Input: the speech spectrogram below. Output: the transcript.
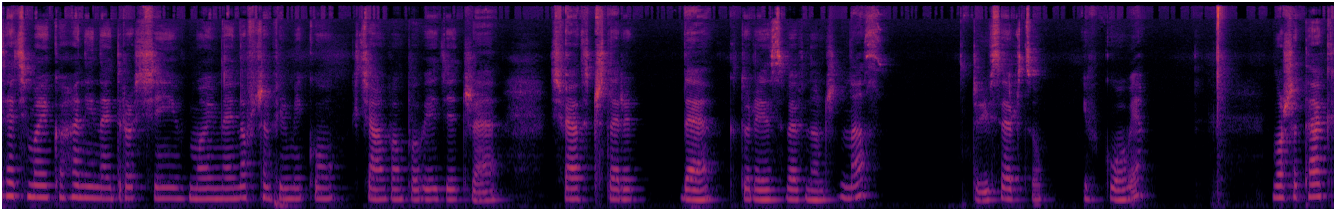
Witajcie moi kochani najdrożsi. W moim najnowszym filmiku chciałam Wam powiedzieć, że świat 4D, który jest wewnątrz nas, czyli w sercu i w głowie, może tak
